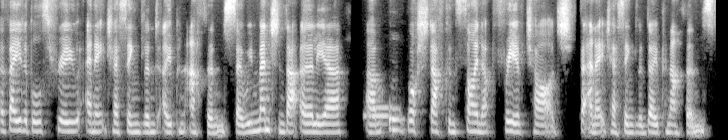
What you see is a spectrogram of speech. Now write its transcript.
available through NHS England Open Athens. So we mentioned that earlier. Um, all GOSH staff can sign up free of charge for NHS England Open Athens.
